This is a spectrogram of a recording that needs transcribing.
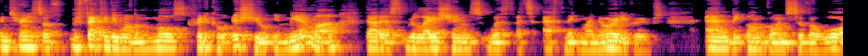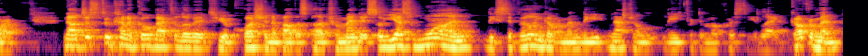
in terms of effectively one of the most critical issue in Myanmar, that is relations with its ethnic minority groups and the ongoing civil war. Now, just to kind of go back a little bit to your question about this electoral mandate. So, yes, one, the civilian government, the National League for Democracy led government,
